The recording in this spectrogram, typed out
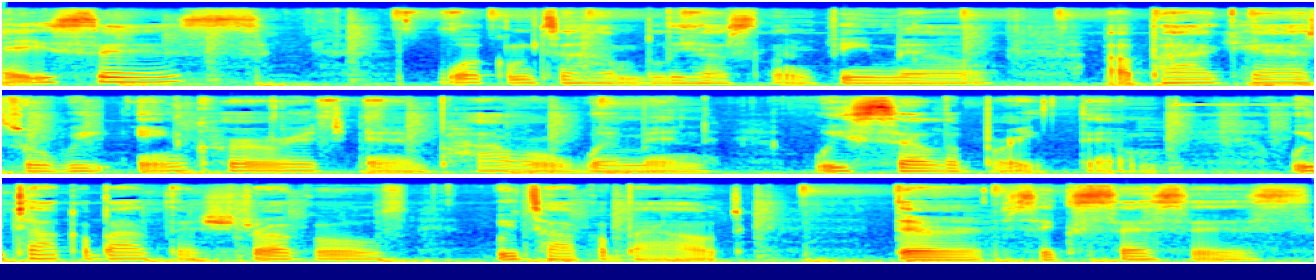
Hey, sis. Welcome to Humbly Hustling Female, a podcast where we encourage and empower women. We celebrate them. We talk about their struggles. We talk about their successes.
